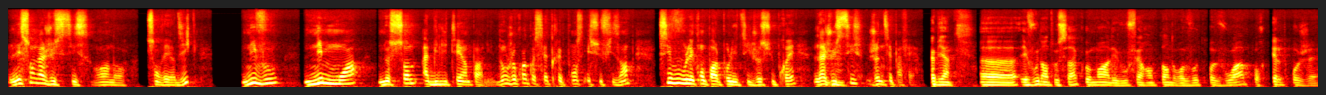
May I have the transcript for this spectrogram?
Laissons la justice rendre son verdict. Ni vous, ni moi ne sommes habilités à en parler. Donc je crois que cette réponse est suffisante. Si vous voulez qu'on parle politique, je suis prêt. La justice, je ne sais pas faire. Très bien. Euh, et vous, dans tout ça, comment allez-vous faire entendre votre voix? Pour quel projet?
